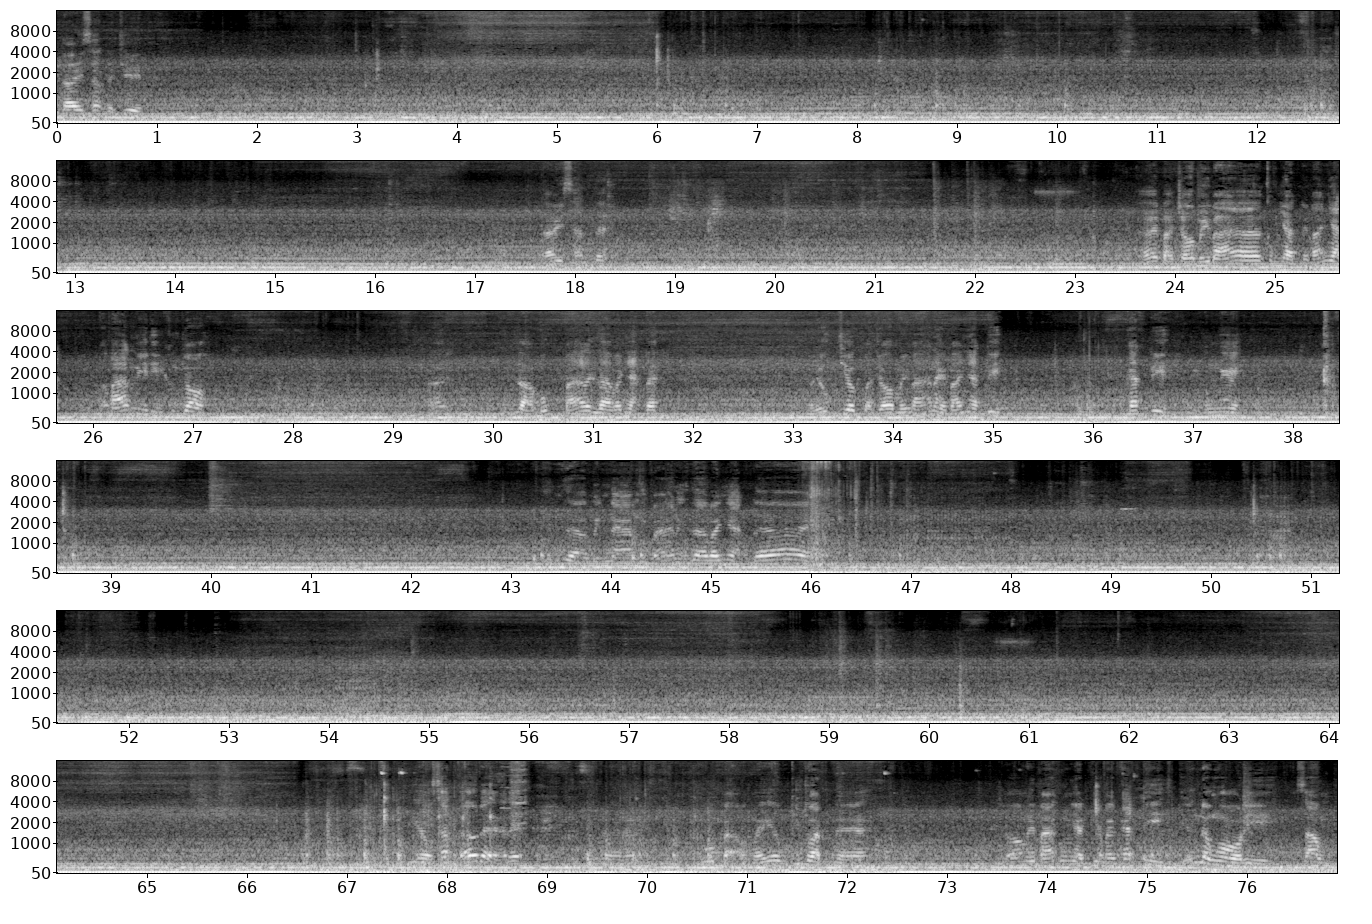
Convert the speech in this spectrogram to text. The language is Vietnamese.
đây sắt ở trên đây sắt đây đây bà cho mấy bá công nhật để bá nhặt bá bán đi thì không cho. Đấy. giờ múc bá lại ra bá nhặt đây. Mấy hôm trước bà cho mấy bá này bá nhặt đi. Cắt đi không nghe. Đến giờ mình làm thì bá lại ra bá nhặt đây nhiều sắt đỡ để ở đây Cô bảo mấy ông kỹ thuật này, ờ, cho mấy bác công nhật kia mà cắt đi tiếng đồng hồ thì xong.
